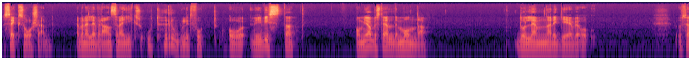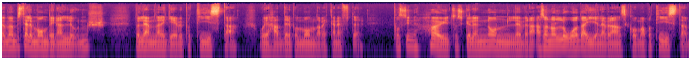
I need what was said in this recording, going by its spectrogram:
sex år sedan. Jag menar, leveranserna gick så otroligt fort och vi visste att om jag beställde måndag, då lämnade GV... Och, så man beställde måndag innan lunch, då lämnade GV på tisdag och jag hade det på måndag veckan efter på sin höjd så skulle någon, leverans, alltså någon låda i en leverans komma på tisdag.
